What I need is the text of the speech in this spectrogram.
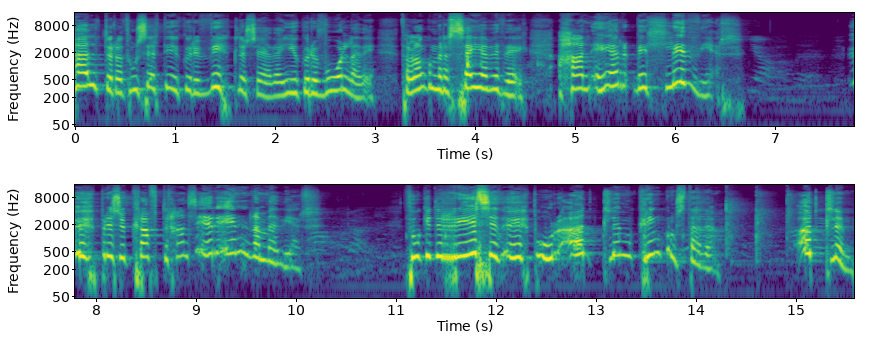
heldur að þú sért í ykkur vittlusi eða í ykkur volaði, þá langar mér að segja við þig að hann er við hliðjér upprissu kraftur hans er innra með þér. Þú getur risið upp úr öllum kringumstæðum. Öllum.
